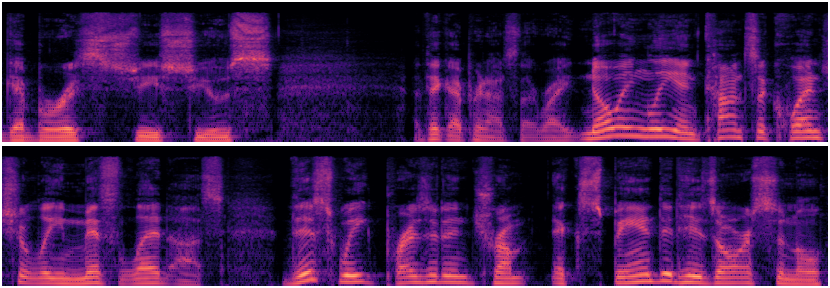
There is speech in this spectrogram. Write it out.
Ghebreyesus, I think I pronounced that right, knowingly and consequentially misled us. This week, President Trump expanded his arsenal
